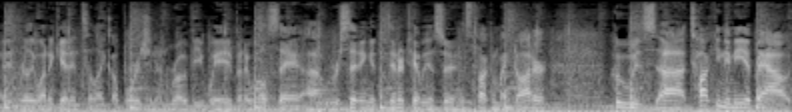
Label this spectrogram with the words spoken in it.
I didn't really want to get into like abortion and Roe v. Wade, but I will say uh, we were sitting at the dinner table yesterday, and I was talking to my daughter, who was uh, talking to me about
